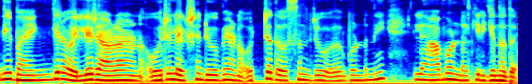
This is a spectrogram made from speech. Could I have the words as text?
നീ ഭയങ്കര വലിയൊരാളാണ്. ഒരു ലക്ഷം രൂപയാണ് ഒറ്റ ദിവസം കൊണ്ട് നീ ലാഭം ഉണ്ടാക്കിയിരിക്കുന്നത്.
